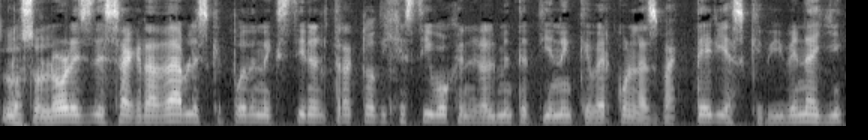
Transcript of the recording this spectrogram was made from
Los olores desagradables que pueden existir en el tracto digestivo generalmente tienen que ver con las bacterias que viven allí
